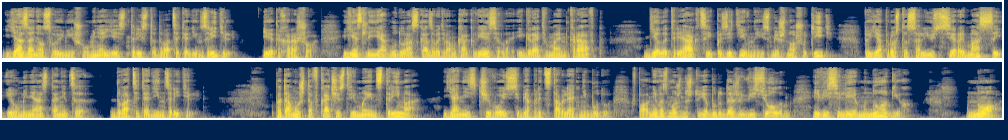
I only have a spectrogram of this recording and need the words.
я занял свою нишу. У меня есть 321 зритель, и это хорошо. Если я буду рассказывать вам, как весело играть в Майнкрафт, делать реакции позитивные и смешно шутить, то я просто сольюсь с серой массой, и у меня останется 21 зритель. Потому что в качестве мейнстрима я ни с чего из себя представлять не буду. Вполне возможно, что я буду даже веселым и веселее многих. Но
